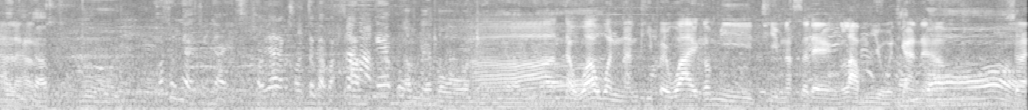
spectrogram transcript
นั่นแหละครับ เออเพราะส่วนใหญ่ส่วนใหญ่ขออนุญาตเขาจะแบบว่ารำแก้บน ลำแก้บนอ่าแต่ว่าวันนั้นที่ไปไหว้ก็มีทีมนักแสดงลำอยู่เหมือนกันนะครับ อ๋อใช่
